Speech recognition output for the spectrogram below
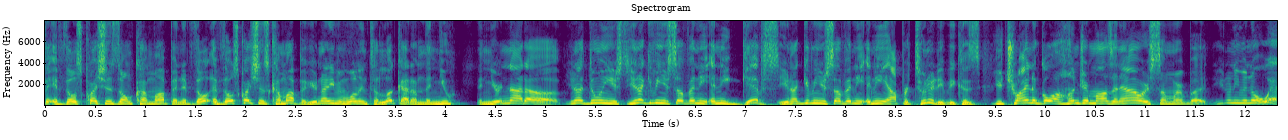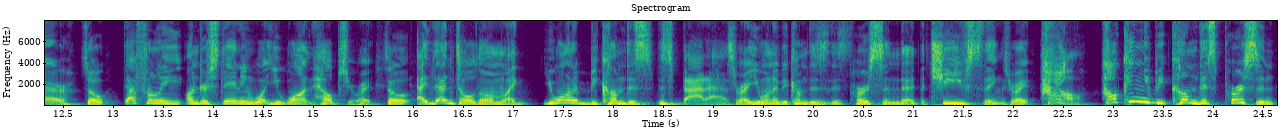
if those questions don't come up, and if those, if those questions come up, if you're not even willing to look at them, then you, then you're not, uh, you're not doing your, you're not giving yourself any, any gifts. You're not giving yourself any, any opportunity because you're trying to go 100 miles an hour somewhere, but you don't even know where. So definitely understanding what you want helps you, right? So I then told him, I'm like, you want to become this this badass, right? You want to become this this person that achieves things, right? How? How can you become this person?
